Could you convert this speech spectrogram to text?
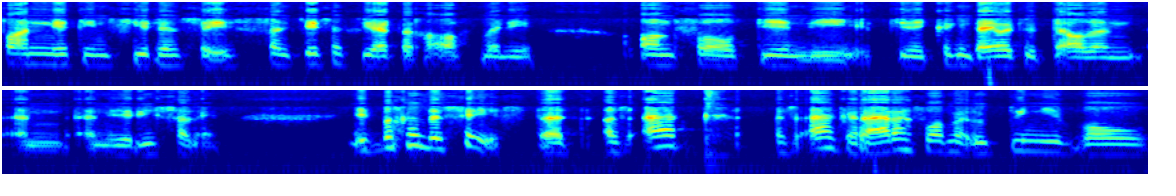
van 1964 van 46 af met die aanval teen die teen die King David Hotel in in in Jerusalem. Ek begin besef dat as ek as ek regtig vir my opinie wil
